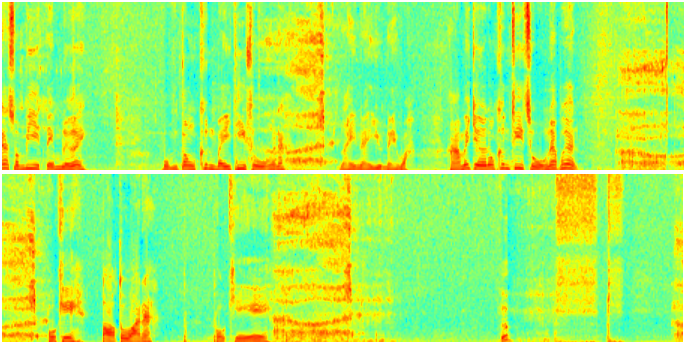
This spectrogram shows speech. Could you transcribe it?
นะซอมบี้เต็มเลย ผมต้องขึ้นไปที่สูงนะ ไหนไหนอยู่ไหนวะ หาไม่เจอต้องขึ้นที่สูงนะเพื่อน โอเค ต่อตัวนะ โอเคอึ๊บอา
